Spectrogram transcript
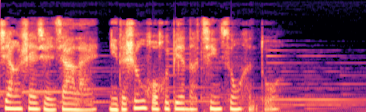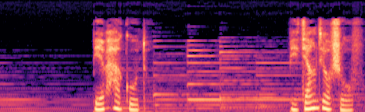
这样筛选下来，你的生活会变得轻松很多。别怕孤独，比将就舒服。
